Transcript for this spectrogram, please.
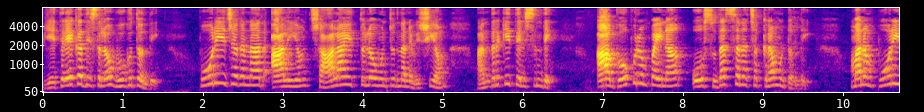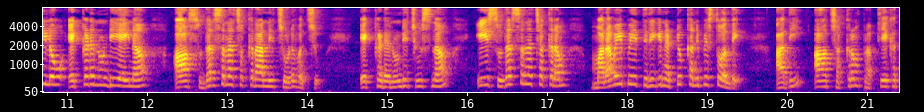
వ్యతిరేక దిశలో ఊగుతుంది పూరీ జగన్నాథ్ ఆలయం చాలా ఎత్తులో ఉంటుందన్న విషయం అందరికీ తెలిసిందే. ఆ గోపురం పైన ఓ సుదర్శన చక్రం ఉంటుంది. మనం పూరీలో ఎక్కడ నుండి అయినా ఆ సుదర్శన చక్రాన్ని చూడవచ్చు. ఎక్కడ నుండి చూసినా ఈ సుదర్శన చక్రం మనవైపే తిరిగినట్టు కనిపిస్తోంది. అది ఆ చక్రం ప్రత్యేకత.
